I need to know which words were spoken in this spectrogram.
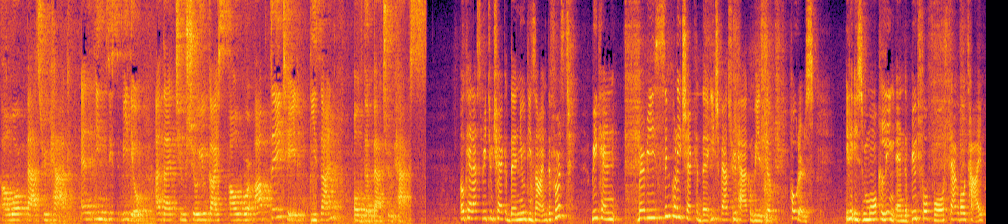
hour battery pack and in this video I'd like to show you guys our updated design of the battery packs. Okay, let's read to check the new design. The first, we can very simply check the each battery pack with the holders. It is more clean and beautiful for stackable type.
